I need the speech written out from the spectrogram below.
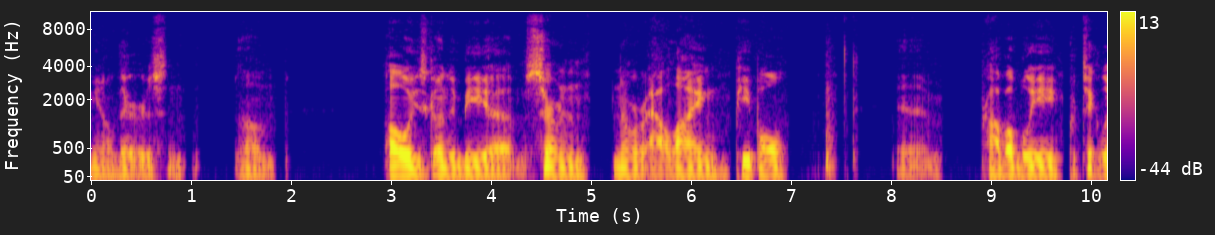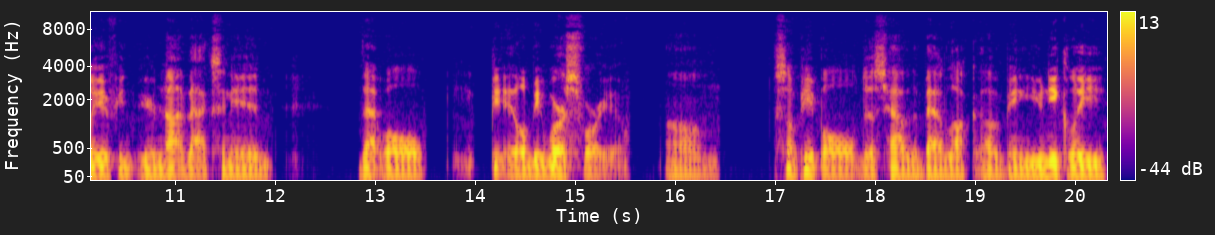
you know, there's um, always going to be a certain number of outlying people. And probably, particularly if you, you're not vaccinated, that will be, it'll be worse for you. Um, some people just have the bad luck of being uniquely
